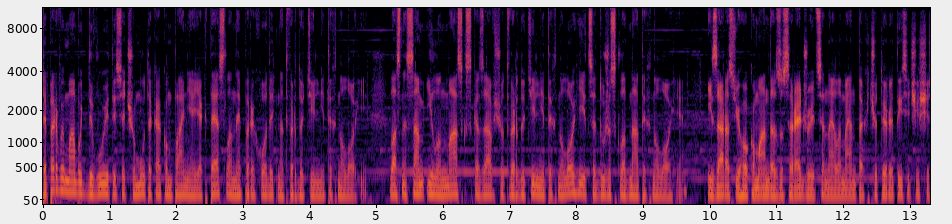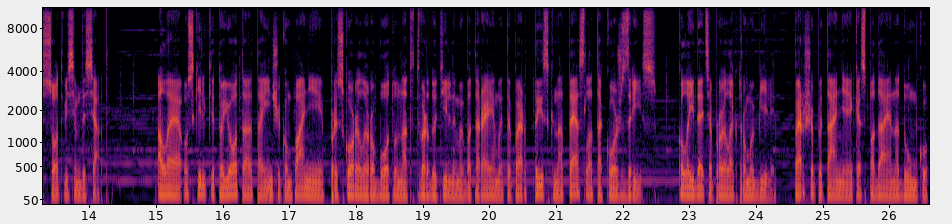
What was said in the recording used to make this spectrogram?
Тепер ви, мабуть, дивуєтеся, чому така компанія, як Tesla, не переходить на твердотільні технології. Власне, сам Ілон Маск сказав, що твердотільні технології це дуже складна технологія, і зараз його команда зосереджується на елементах 4680. Але оскільки Toyota та інші компанії прискорили роботу над твердотільними батареями, тепер тиск на Tesla також зріс, коли йдеться про електромобілі. Перше питання, яке спадає на думку,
